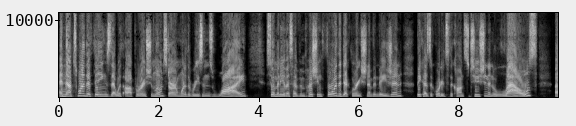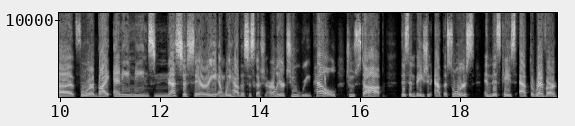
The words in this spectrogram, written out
And that's one of the things that with Operation Lone Star, and one of the reasons why so many of us have been pushing for the declaration of invasion, because according to the Constitution, it allows uh, for by any means necessary, and we had this discussion earlier, to repel, to stop this invasion at the source in this case at the river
